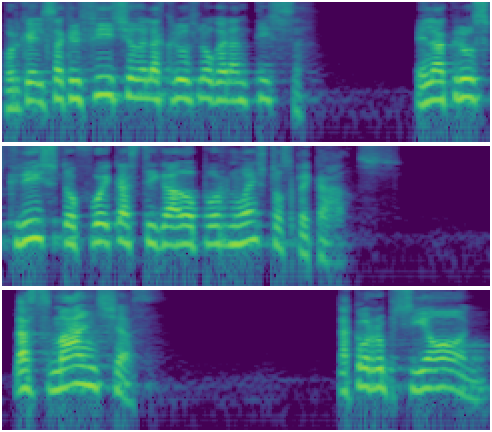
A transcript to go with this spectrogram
porque el sacrificio de la cruz lo garantiza. En la cruz Cristo fue castigado por nuestros pecados, las manchas, la corrupción,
